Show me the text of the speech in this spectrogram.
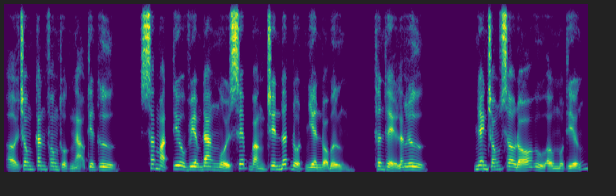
Ở trong căn phong thuộc ngạo tiên cư, sắc mặt tiêu viêm đang ngồi xếp bằng trên đất đột nhiên đỏ bừng, thân thể lắc lư. Nhanh chóng sau đó ủ ông một tiếng,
